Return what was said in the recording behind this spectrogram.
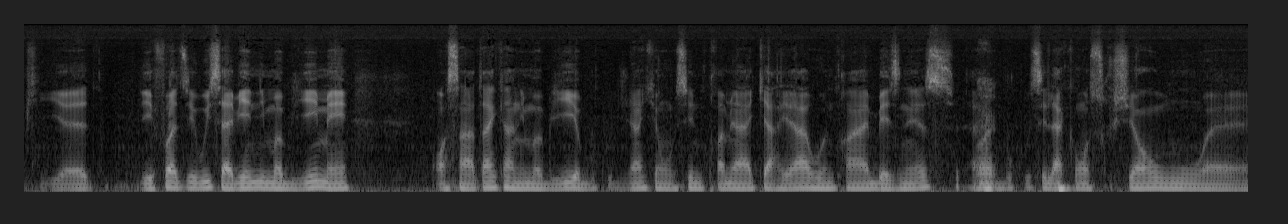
Puis des fois, tu dis, oui, ça vient de l'immobilier, mais on s'entend qu'en immobilier, il y a beaucoup de gens qui ont aussi une première carrière ou une première business. Ouais. Beaucoup, c'est la construction euh,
